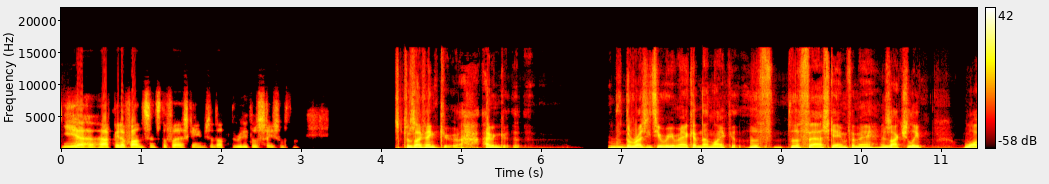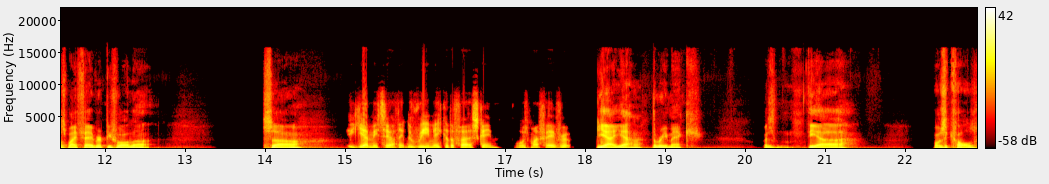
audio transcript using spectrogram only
Yeah, I've been a fan since the first game, so that really does say something. because I think I think the Resi 2 remake and then like the the first game for me is actually was my favorite before that. So Yeah, me too. I think the remake of the first game was my favorite. yeah, yeah, the remake was the uh what was it called?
